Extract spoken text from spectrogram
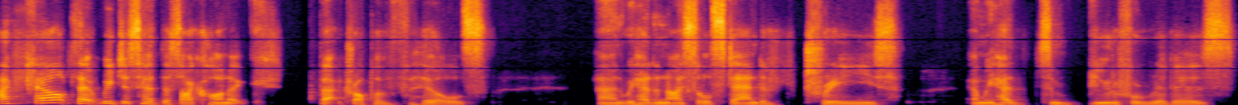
I felt that we just had this iconic backdrop of hills and we had a nice little stand of trees and we had some beautiful rivers.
